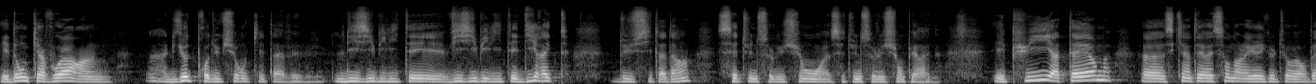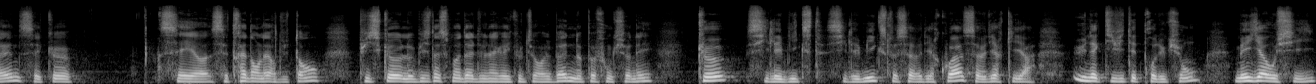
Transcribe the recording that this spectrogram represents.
Et donc avoir un, lieu de production qui est à lisibilité, visibilité directe du citadin, c'est une solution, c'est une solution pérenne. Et puis, à terme, euh, ce qui est intéressant dans l'agriculture urbaine, c'est que euh, c'est très dans l'air du temps, puisque le business model d'une agriculture urbaine ne peut fonctionner que s'il est mixte. S'il est mixte, ça veut dire quoi? Ça veut dire qu'il y a une activité de production, mais il y a aussi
